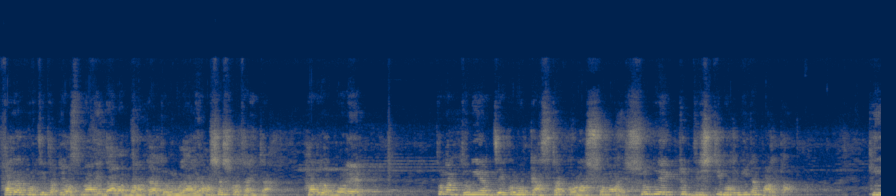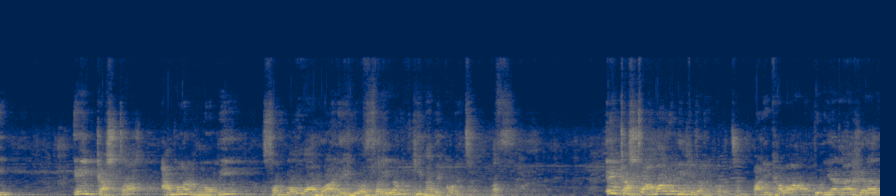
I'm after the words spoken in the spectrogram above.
হজরত মুফতি তাকি ওসমানী দাওয়াত বরকাতুল আলী, আমার শেষ কথা এটা। হজরত বলে, তোমার দুনিয়ার যে কোনো কাজটা করার সময় শুধু একটু দৃষ্টিভঙ্গিটা পাল্টাও। কি? এই কাজটা আমার নবী আলাইহি ওয়াসাল্লাম কীভাবে করেছেন? এই কাজটা আমার নবী কীভাবে করেছেন? পানি খাওয়া, দুনিয়া না আখেরাত?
